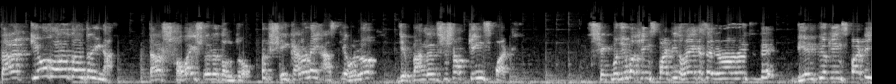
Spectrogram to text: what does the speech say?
তারা কেউ গণতন্ত্রই না। তারা সবাই স্বৈরতন্ত্র। সেই কারণেই আজকে হলো যে বাংলাদেশের সব kings party Sheikh Mujibur kings party হয়ে গেছে রণনীতিতে বিএনপিও kings party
